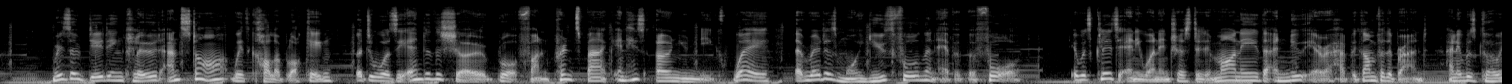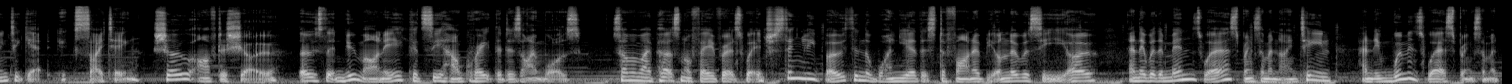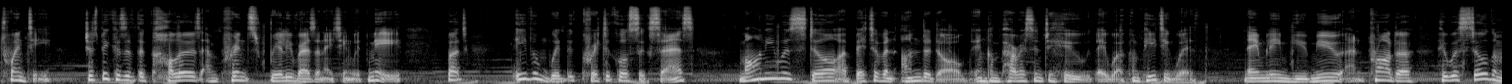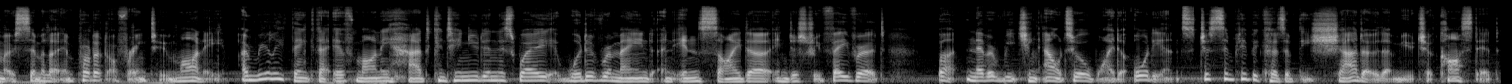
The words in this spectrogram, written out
Risso did include and start with color blocking, but towards the end of the show brought fun prints back in his own unique way that read as more youthful than ever before. It was clear to anyone interested in Marni that a new era had begun for the brand, and it was going to get exciting. Show after show, those that knew Marni could see how great the design was, some of my personal favourites were interestingly both in the one year that Stefano Biondo was CEO, and they were the menswear Spring Summer 19 and the women's wear Spring Summer 20, just because of the colours and prints really resonating with me. But even with the critical success, Marni was still a bit of an underdog in comparison to who they were competing with namely Miu Miu and Prada, who were still the most similar in product offering to Marni. I really think that if Marni had continued in this way, it would have remained an insider industry favorite, but never reaching out to a wider audience, just simply because of the shadow that Miuccia casted.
